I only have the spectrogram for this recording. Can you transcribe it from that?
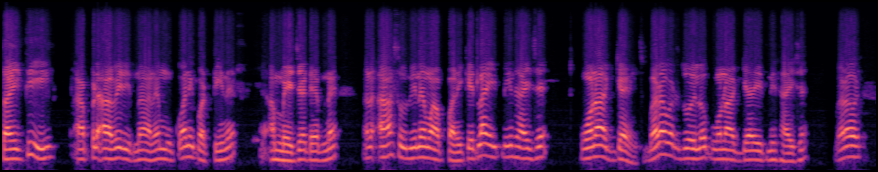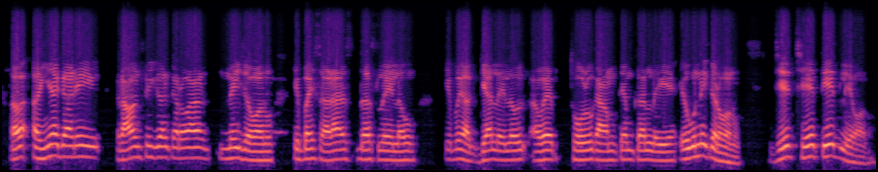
ત્યાંથી આપણે આવી રીતના આને મૂકવાની પટ્ટીને, આ મેજર ટેપને, અને આ સુધીને માપવાની. કેટલા ઇંચની થાય છે? પોણા અગિયાર ઇંચ. બરાબર? જોઈ લો, પોણા અગિયાર ઇંચની થાય છે. બરાબર? હવે અહીંયા ગાડી રાઉન્ડ ફિગર કરવા નહીં જવાનું. કે ભાઈ સાડા દસ લઈ લઉં, કે ભાઈ અગિયાર લઈ લઉં, હવે થોડુંક આમ તેમ કરી લઈએ, એવું નહીં કરવાનું. જે છે તે જ લેવાનું.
